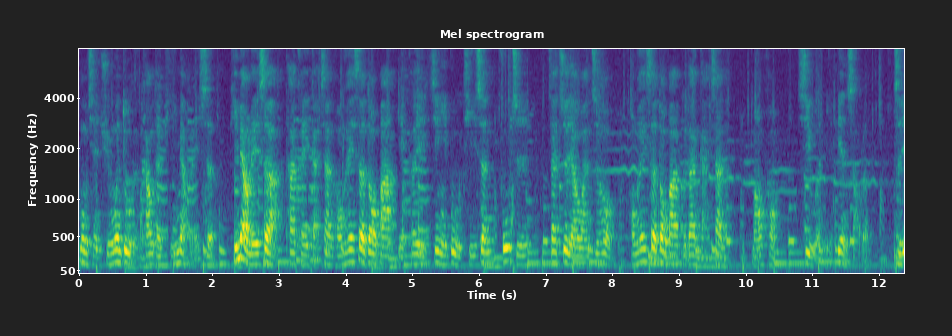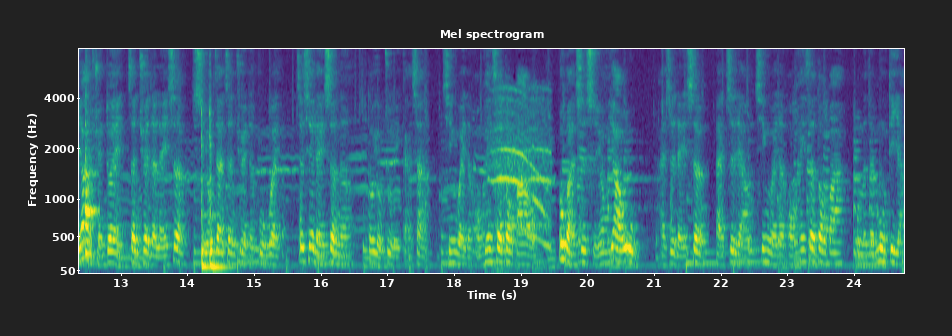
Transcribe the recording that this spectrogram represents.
目前询问度很高的皮秒镭射。皮秒镭射啊，它可以改善红黑色痘疤，也可以进一步提升肤质。在治疗完之后，红黑色痘疤不但改善了，毛孔细纹也变少了。只要选对正确的镭射，使用在正确的部位，这些镭射呢，都有助于改善轻微的红黑色痘疤哦。不管是使用药物，还是镭射来治疗轻微的红黑色痘疤，我们的目的啊，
